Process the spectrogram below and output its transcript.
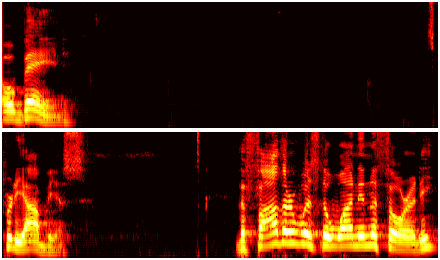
obeyed? It's pretty obvious. The Father was the one in authority.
